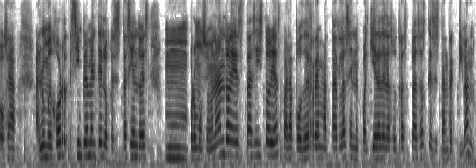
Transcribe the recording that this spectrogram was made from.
o sea, a lo mejor simplemente lo que se está haciendo es mm, promocionando estas historias para poder rematarlas en cualquiera de las otras plazas que se están reactivando.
